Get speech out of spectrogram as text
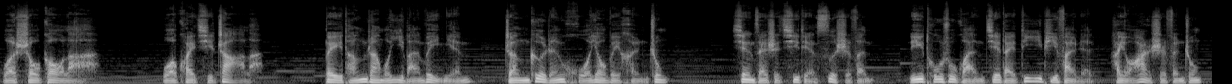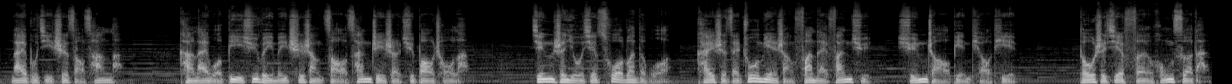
我受够了，我快气炸了，背疼让我一晚未眠，整个人火药味很重。现在是七点四十分，离图书馆接待第一批犯人还有二十分钟，来不及吃早餐了。看来我必须为没吃上早餐这事儿去报仇了。精神有些错乱的我，开始在桌面上翻来翻去，寻找便条贴，都是些粉红色的。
